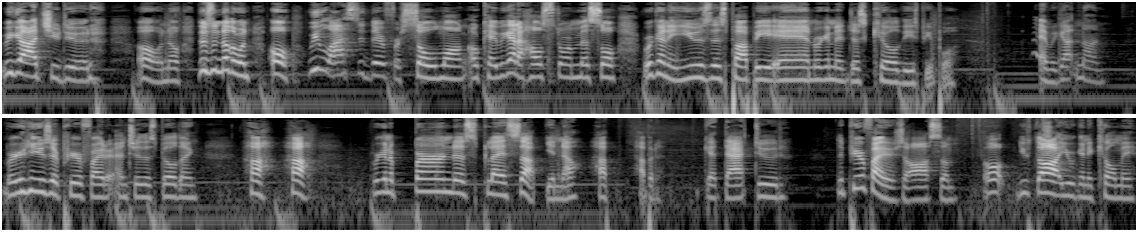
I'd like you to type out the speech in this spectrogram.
we got you, dude. Oh, no. There's another one. Oh, we lasted there for so long. Okay, we got a Hellstorm missile. We're gonna use this puppy, and we're gonna just kill these people. And we got none. We're gonna use our purifier to enter this building. Ha, ha. We're gonna burn this place up, you know? Hup, hup, get that, dude. The purifier's awesome. Oh, you thought you were gonna kill me.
